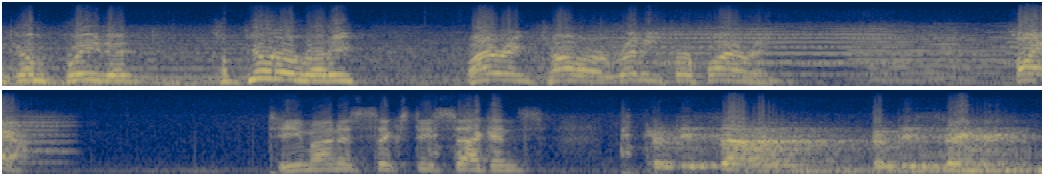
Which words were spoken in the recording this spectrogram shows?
Mission completed. Computer ready. Firing tower ready for firing. Fire! T minus 60 seconds. 57, 56.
